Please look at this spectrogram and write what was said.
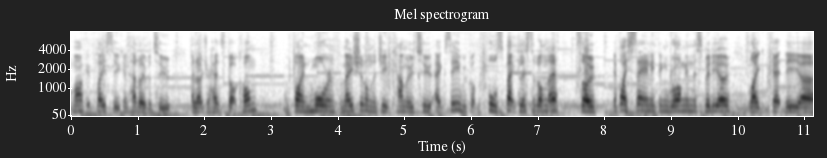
marketplace. So you can head over to electroheads.com and find more information on the Jeep Camou 2 XE. We've got the full spec listed on there. So if I say anything wrong in this video, like get the uh,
